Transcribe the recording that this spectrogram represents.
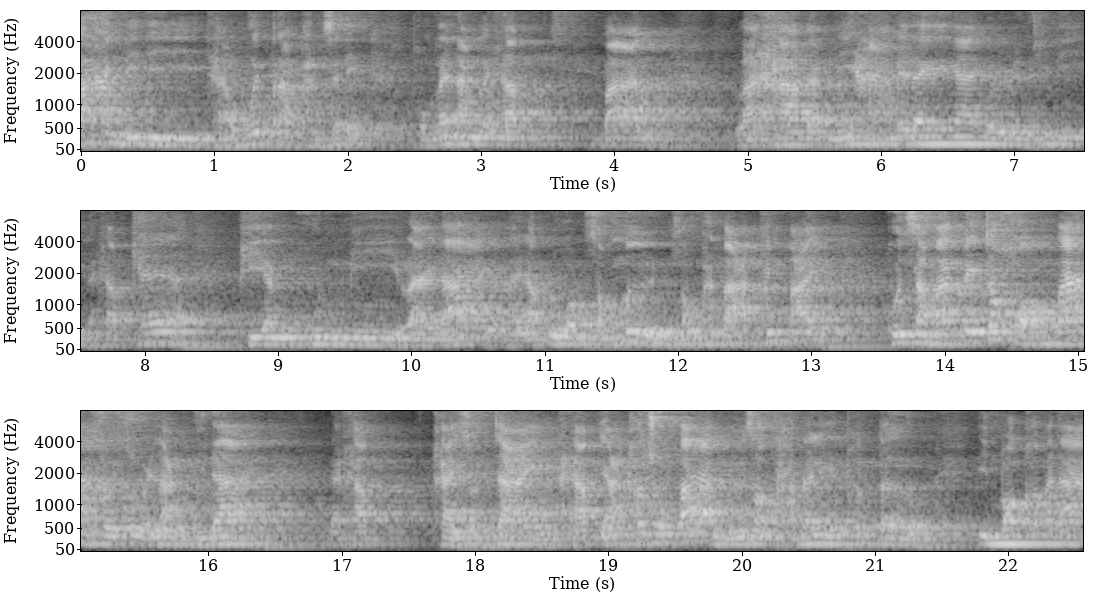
บ้านดีๆ แถวห้วยปราบพันเสด็จ ผมแนะนำเลยครับ บ้านราคาแบบนี้หาไม่ได้ง่ายๆ บริเวณที่นี่นะครับ แค่เพียงคุณมีรายได้ รายรับรวม 22,000 บาทขึ้นไป คุณสามารถเป็นเจ้าของบ้านสวยๆหลังนี้ได้นะครับ ใครสนใจนะครับ อยากเข้าชมบ้านหรือสอบถามรายละเอียดเพิ่มเติมอินบ็อกเข้ามาได้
